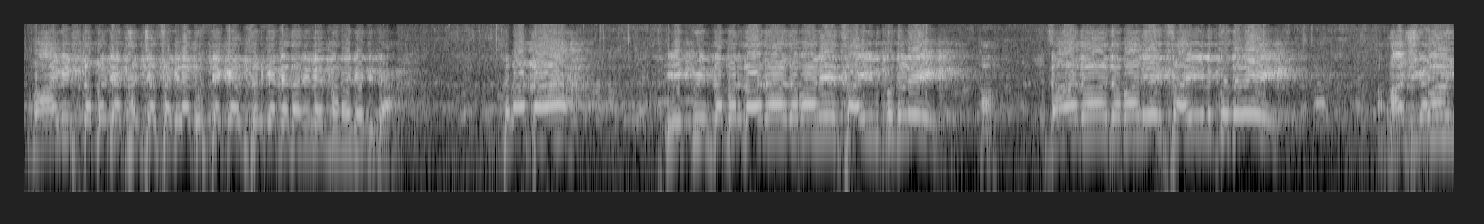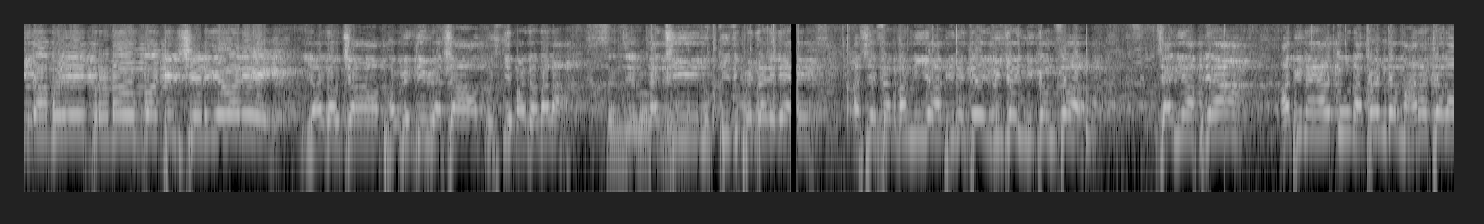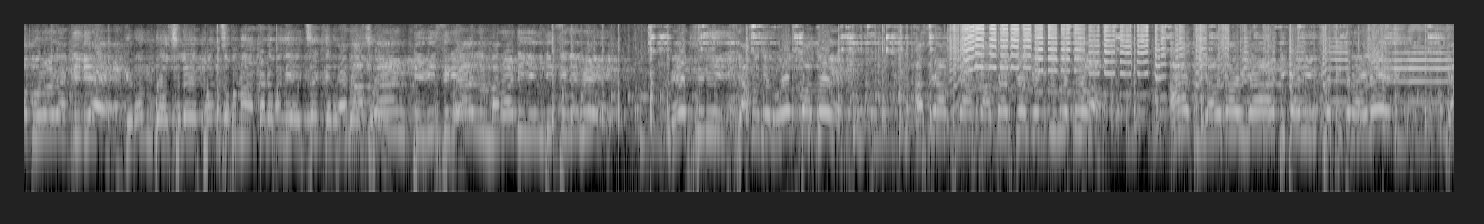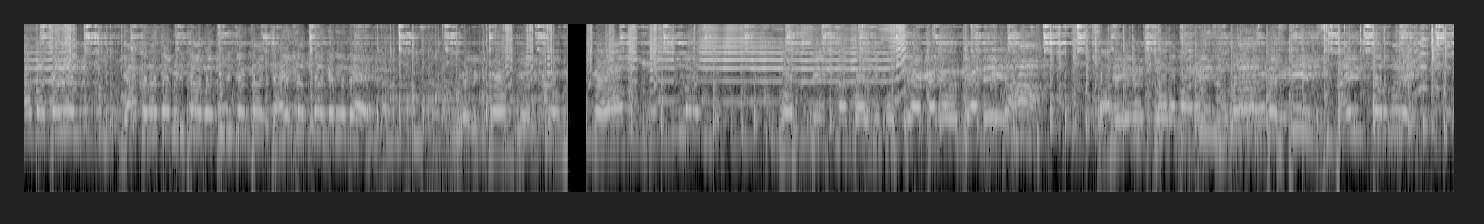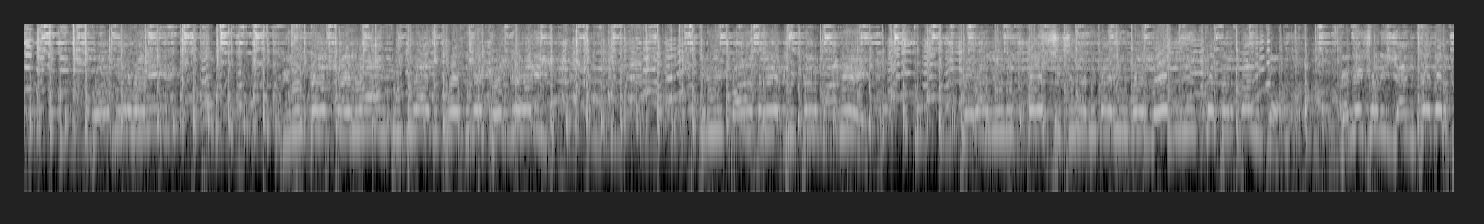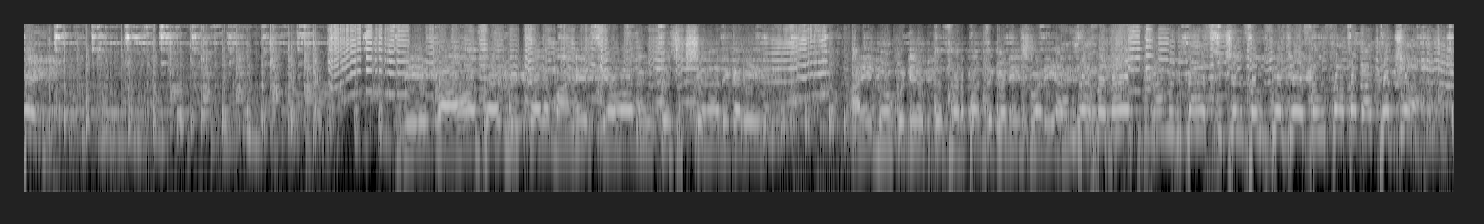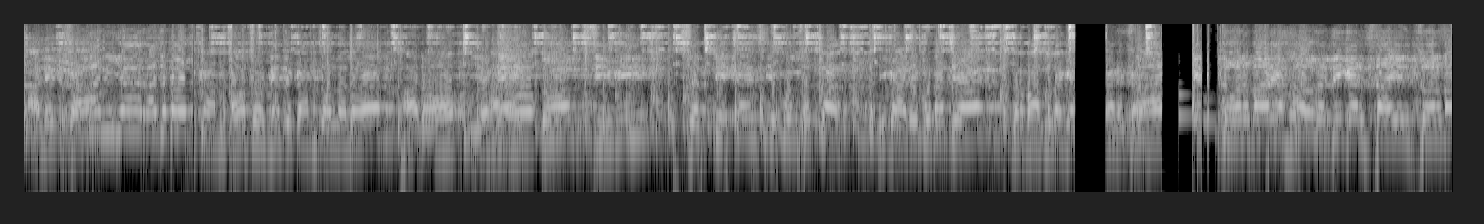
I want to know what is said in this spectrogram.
बावीस नंबरच्या खालच्या सगळ्या कुस्त्या कॅन्सल करण्यात आलेल्या आहेत म्हणायच्या तिथं. चला आता एकवीस नंबर दादा जमाले साहिल कुदळे. हा. दादा जमाले साहिल कुदळे. अष्टामुळे प्रणव पाटील शेडगेवाडे. या गावच्या भव्य दिव्य अशा कुस्ती मैदानाला संजय त्यांची नुकतीच भेट झालेली आहे. असे सन्माननीय अभिनेते विजय निकमकर ज्यांनी आपल्या अभिनयातून अखंड महाराष्ट्राला बोरळ घातलेली आहे. किरण भोसले पंचमना आखाड्यामध्ये यायचं किरण त्यांना भोसले. आपण टीव्ही सिरियल मराठी हिंदी सिनेमे वेब सिरीज यामध्ये रोज पाहतोय. असे आपल्या सातारचे व्यक्तिमत्व आज जळगाव या ठिकाणी उपस्थित राहिले. याबद्दल यात्रा कमिटीच्या वतीने त्यांचा जाहीर सत्कार करण्यात आहे. वेलकम वेलकम पस्तीस नंबरची कुस्ती आखाड्यावरती आले. पहा साहिल चोरमारे तीन नंबर पस्तीस. विरुद्ध पैलवान गुजरात भोसले धोंडेवाडी श्री बाळासाहेब विठ्ठल माने सेवानिवृत्त शिक्षणाधिकारी व लोकनियुक्त सरपंच गणेशवाडी यांच्यातर्फे. श्री बाळासाहेब विठ्ठल माने सेवानिवृत्त शिक्षणाधिकारी आणि लोकनियुक्त सरपंच गणेशवाडी यांच्या त्यांच्यासोबत ग्रामविकास शिक्षण संस्थेचे संस्थापक अध्यक्ष आलेत का माननीय राजभाऊ काम नाव सोडण्याचं काम चालू झालं. हॅलो एक दोन सीव्ही सत्तेचाळीस एकोणसत्तर. ही गाडी कुणाची आहे? जर बाजूला घ्या. चोरमारे हा प्रतिकार साहिल चोरमारे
